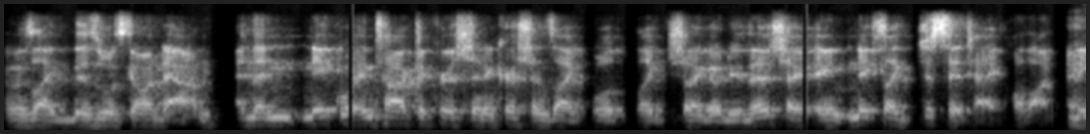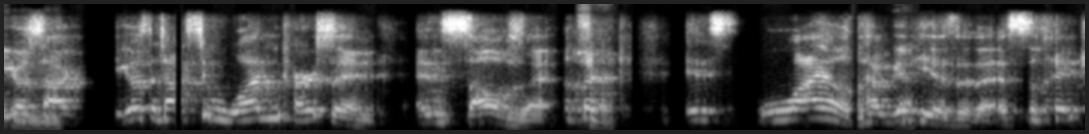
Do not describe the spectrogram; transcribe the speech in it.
and was like, "This is what's going down," and then Nick went and talked to Christian, and Christian's like, "Well, like, should I go do this?" I-" And Nick's like, "Just sit tight, hold on," and he goes Mhm. talk. He goes and talks to one person and solves it. Sure. Like, it's wild how good he is at this. Like,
